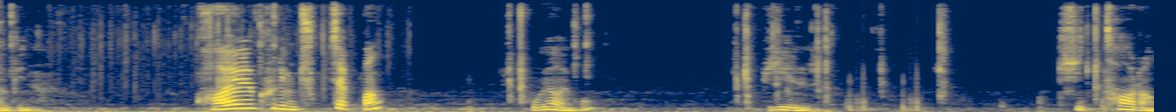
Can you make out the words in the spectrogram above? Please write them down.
여기는? 과일 크림 축제빵? 뭐야 이거? 밀 기타랑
